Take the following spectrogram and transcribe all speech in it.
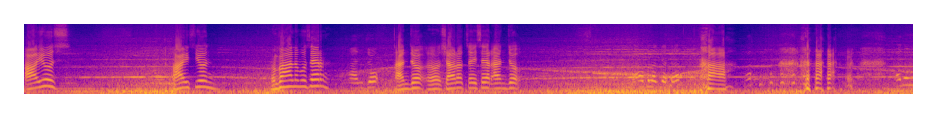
Ayos. Ayos yun. Ang pangalan mo, sir? Anjo. Anjo. Oh, shoutout sa sir, Anjo. Naka-vlog ka sir? Ha. Anong,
